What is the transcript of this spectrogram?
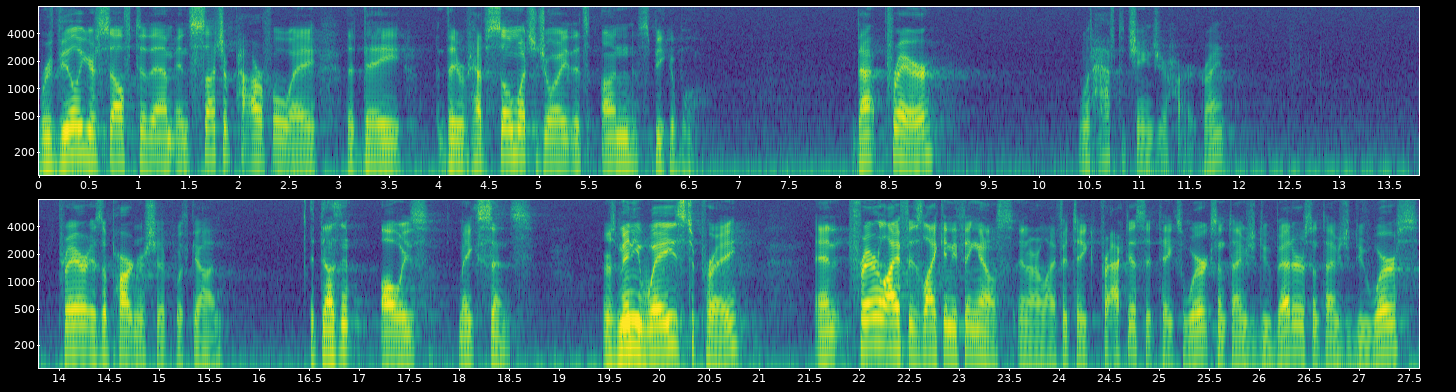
Reveal yourself to them in such a powerful way that they, they have so much joy that's unspeakable. That prayer would have to change your heart, right? Prayer is a partnership with God. It doesn't always make sense. There's many ways to pray, and prayer life is like anything else in our life. It takes practice, it takes work. Sometimes you do better, sometimes you do worse.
